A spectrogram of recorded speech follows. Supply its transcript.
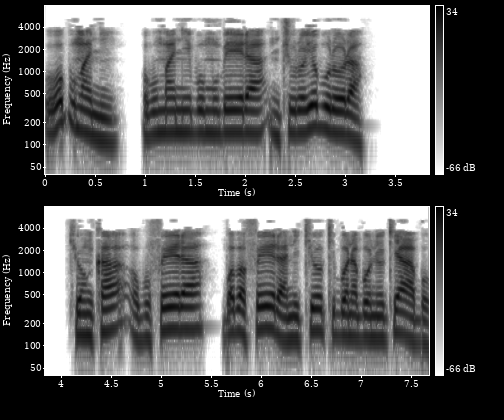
Obumanyi obumanyi bumubera nchuro yoburora kyonka obufera bwabafera nikyo kibona bonyo kyabo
